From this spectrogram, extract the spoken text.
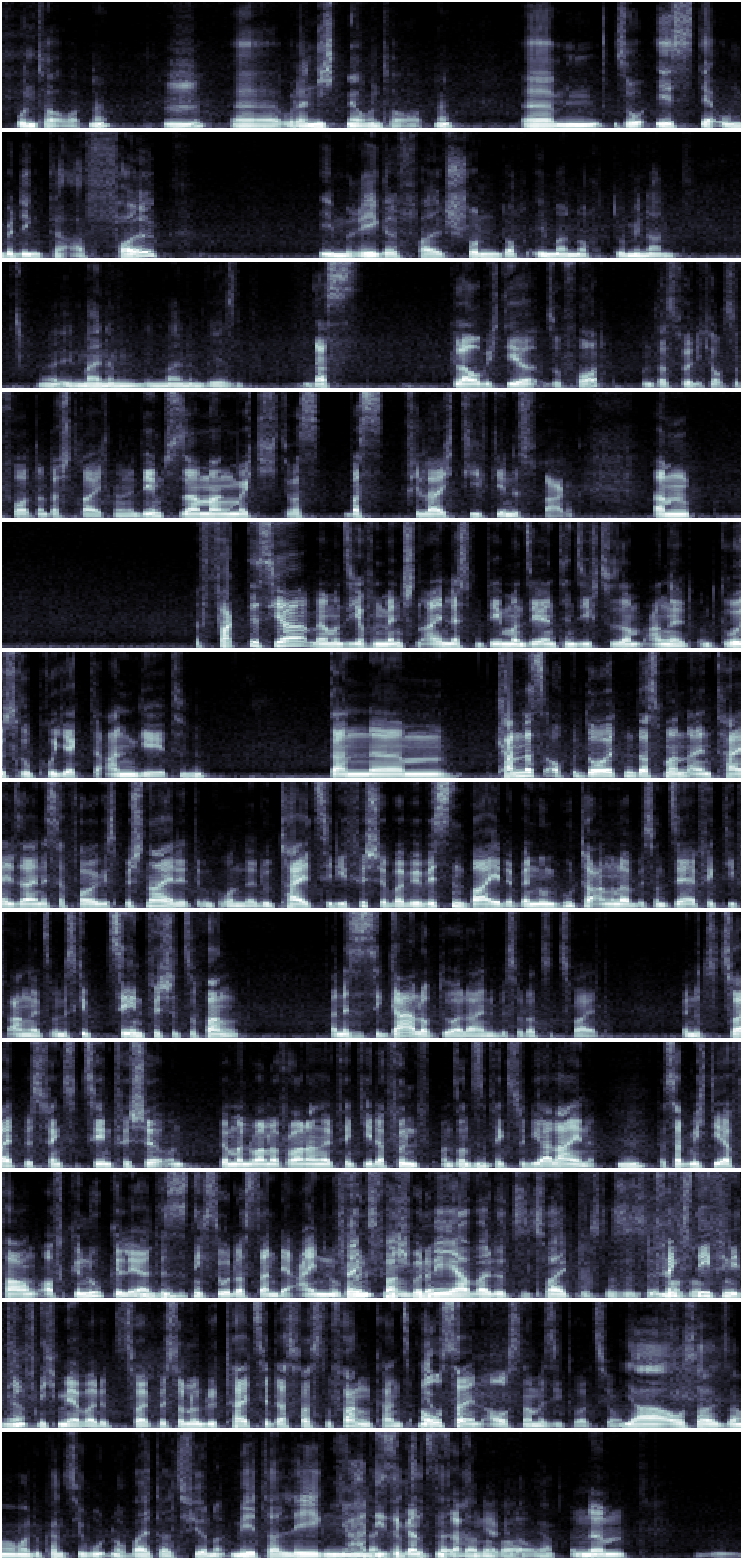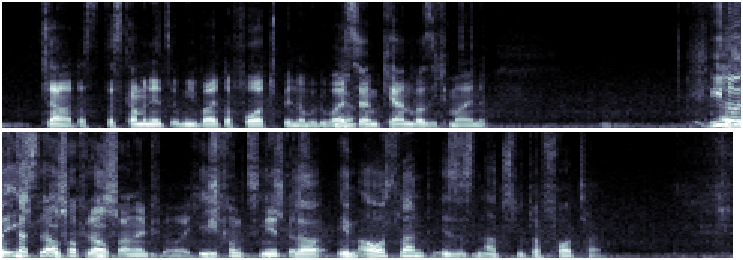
unterordne Mhm. äh, oder nicht mehr unterordne, ähm, so ist der unbedingte Erfolg im Regelfall schon doch immer noch dominant ne, in, meinem, in meinem Wesen. Das glaube ich dir sofort und das würde ich auch sofort unterstreichen. Und in dem Zusammenhang möchte ich was, was vielleicht tiefgehendes fragen. Ähm, Fakt ist ja, wenn man sich auf einen Menschen einlässt, mit dem man sehr intensiv zusammen angelt und größere Projekte angeht, Mhm. dann ähm, kann das auch bedeuten, dass man einen Teil seines Erfolges beschneidet im Grunde. Du teilst dir die Fische, weil wir wissen beide, wenn du ein guter Angler bist und sehr effektiv angelst und es gibt zehn Fische zu fangen, dann ist es egal, ob du alleine bist oder zu zweit. Wenn du zu zweit bist, fängst du zehn Fische und wenn man Run of Run angelt, fängt jeder fünf. Ansonsten Mhm. fängst du die alleine. Mhm. Das hat mich die Erfahrung oft genug gelehrt. Mhm. Es ist nicht so, dass dann der eine Du nur fünf fängst fangen nicht würde. mehr, weil du zu zweit bist. Du fängst so. definitiv nicht mehr, weil du zu zweit bist, sondern du teilst dir das, was du fangen kannst, Ja. außer in Ausnahmesituationen. Ja. ja, außer, sagen wir mal, du kannst die Route noch weiter als 400 Meter legen. Ja, diese ganzen du- Sachen, ja genau. ja. Und ähm, klar, das, das kann man jetzt irgendwie weiter fortspinnen, aber du weißt ja, Ja. im Kern, was ich meine. Wie Also läuft ich- das Lauf ich- auf Lauf ich- für euch? Wie funktioniert das? glaub, Im Ausland ist es ein absoluter Vorteil.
